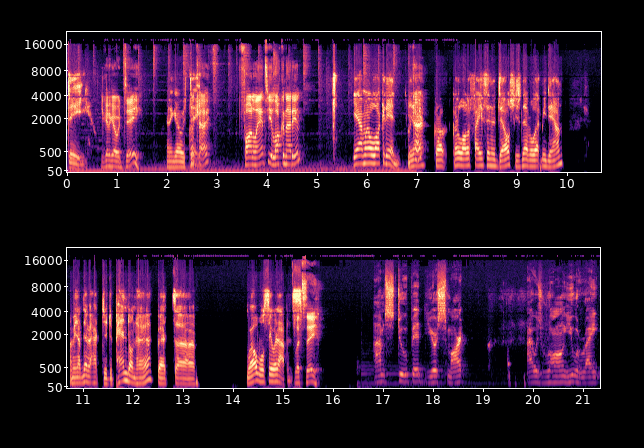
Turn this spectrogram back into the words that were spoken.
D. You're going to go with D. gonna go with D. Okay. Final answer, you locking that in? Yeah, I'm gonna lock it in. You know, Okay. got got a lot of faith in Adele. She's never let me down. I mean, I've never had to depend on her, but uh, well, we'll see what happens. Let's see. I'm stupid. You're smart. I was wrong. You were right.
